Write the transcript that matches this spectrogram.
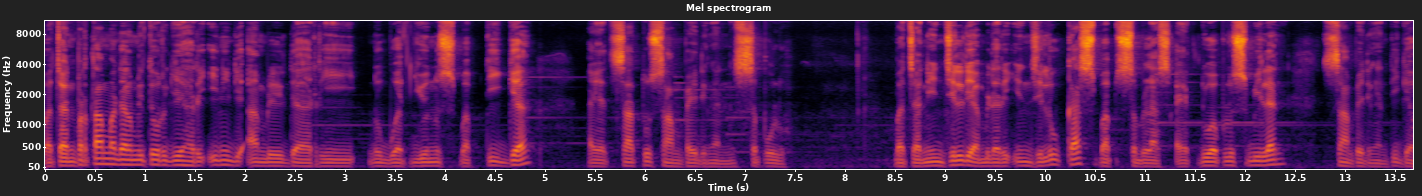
Bacaan pertama dalam liturgi hari ini diambil dari Nubuat Yunus bab 3 ayat 1 sampai dengan 10. Bacaan Injil diambil dari Injil Lukas bab 11 ayat 29 sampai dengan 32.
